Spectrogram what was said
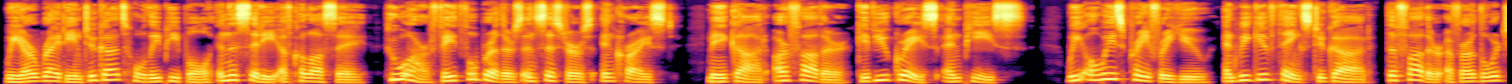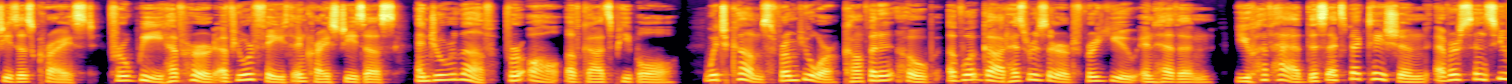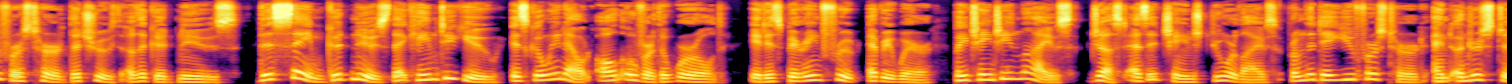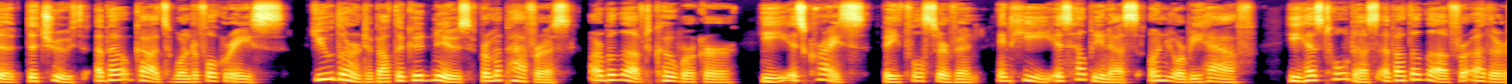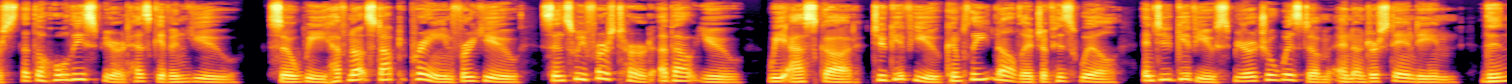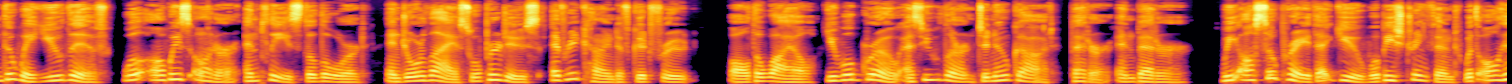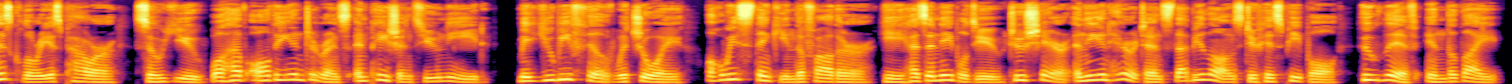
we are writing to God's holy people in the city of Colossae, who are faithful brothers and sisters in Christ. May God our Father give you grace and peace. We always pray for you, and we give thanks to God, the Father of our Lord Jesus Christ, for we have heard of your faith in Christ Jesus and your love for all of God's people, which comes from your confident hope of what God has reserved for you in heaven. You have had this expectation ever since you first heard the truth of the good news. This same good news that came to you is going out all over the world. It is bearing fruit everywhere by changing lives, just as it changed your lives from the day you first heard and understood the truth about God's wonderful grace. You learned about the good news from Epaphras, our beloved co worker. He is Christ's faithful servant and He is helping us on your behalf. He has told us about the love for others that the Holy Spirit has given you. So we have not stopped praying for you since we first heard about you. We ask God to give you complete knowledge of His will and to give you spiritual wisdom and understanding. Then the way you live will always honor and please the Lord, and your lives will produce every kind of good fruit. All the while, you will grow as you learn to know God better and better. We also pray that you will be strengthened with all His glorious power, so you will have all the endurance and patience you need. May you be filled with joy, always thanking the Father. He has enabled you to share in the inheritance that belongs to His people who live in the light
